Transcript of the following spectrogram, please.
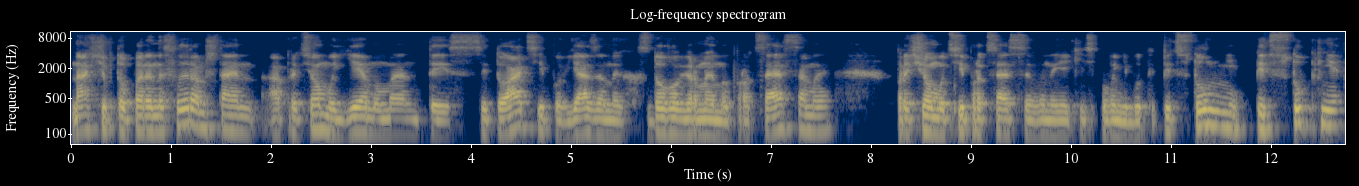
начебто перенесли Рамштайн, а при цьому є моменти ситуацій, пов'язаних з договірними процесами. Причому ці процеси вони якісь повинні бути підступні, підступні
